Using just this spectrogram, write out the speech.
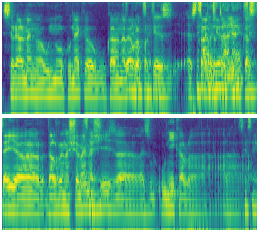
si realment un no ho conec ho cal anar a veure Sí, sí, perquè sí. és estrany de tenir eh? un castell eh, del Renaixement Sí. així eh, és únic a la, a la, Sí, sí.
